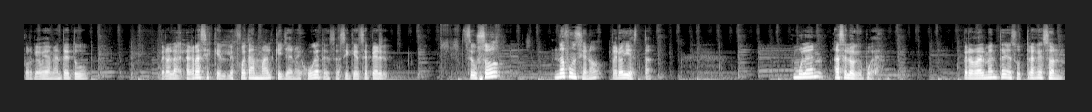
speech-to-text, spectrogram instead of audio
Porque obviamente tú... Pero la, gracia es que le fue tan mal que ya no hay juguetes. Así que se, per... se usó, no funcionó, pero ahí está. Mulan hace lo que puede. Pero realmente en sus trajes son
